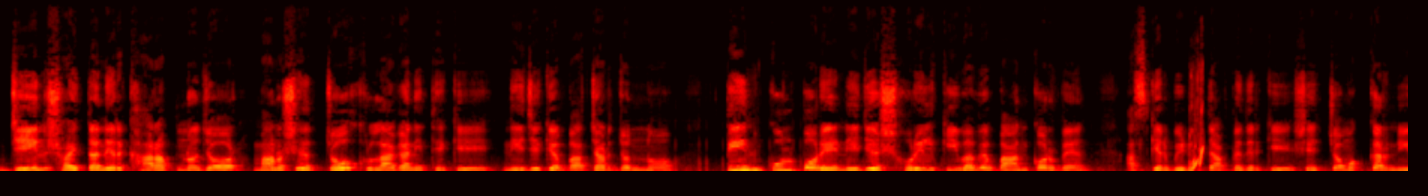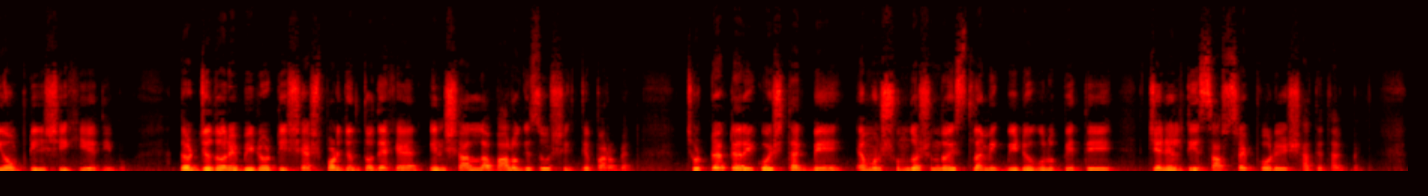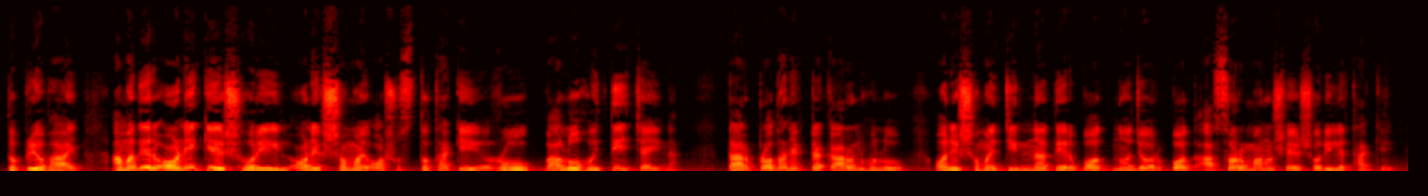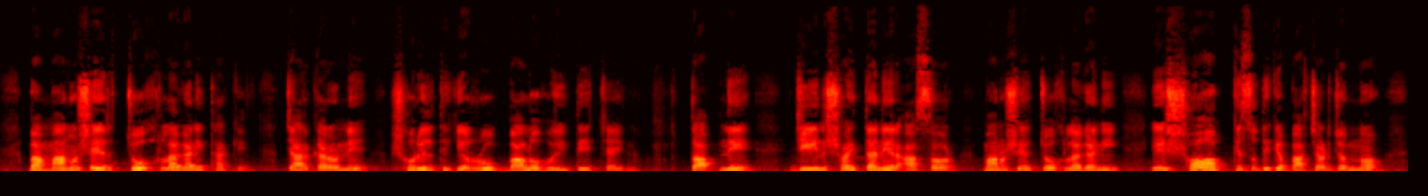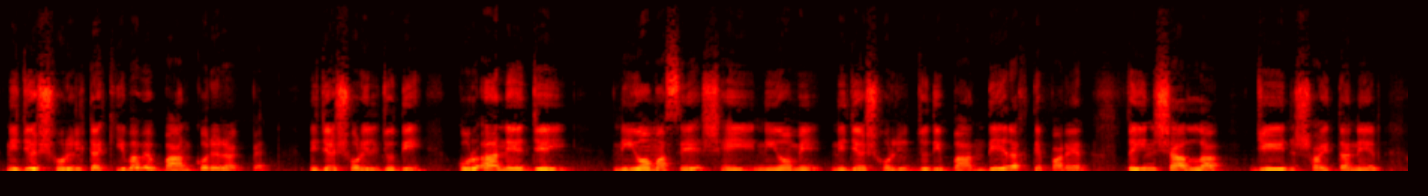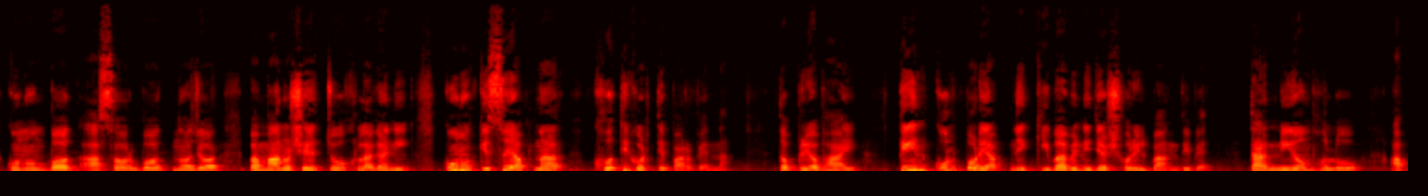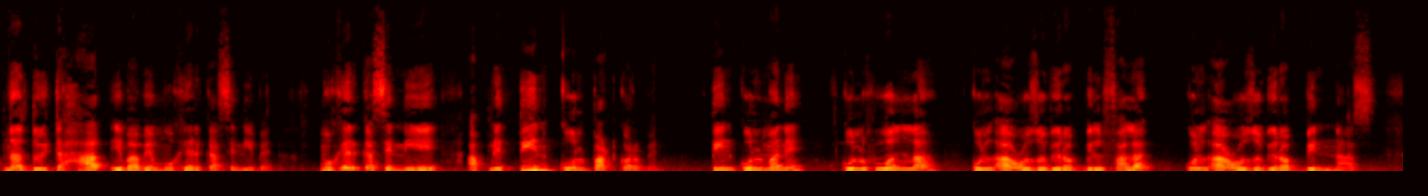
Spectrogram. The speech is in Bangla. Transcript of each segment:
জিন শয়তানের খারাপ নজর মানুষের চোখ লাগানি থেকে নিজেকে বাঁচার জন্য তিন কুল পরে নিজের শরীর কীভাবে বান করবেন? আজকের ভিডিওতে আপনাদেরকে সেই চমৎকার নিয়মটি শিখিয়ে দিব। ধৈর্য ধরে ভিডিওটি শেষ পর্যন্ত দেখেন ইনশাল্লাহ ভালো কিছু শিখতে পারবেন। ছোট্ট একটা রিকোয়েস্ট থাকবে, এমন সুন্দর সুন্দর ইসলামিক ভিডিওগুলো পেতে চ্যানেলটি সাবস্ক্রাইব করে সাথে থাকবেন। তো প্রিয় ভাই, আমাদের অনেকের শরীর অনেক সময় অসুস্থ থাকে, রোগ ভালো হইতেই চাই না। তার প্রধান একটা কারণ হলো, অনেক সময় জিন্নাতের বদ নজর বদ আসর মানুষের শরীরে থাকে বা মানুষের চোখ লাগানি থাকে, যার কারণে শরীর থেকে রোগ ভালো হইতেই চাই না। তো আপনি জিন, শয়তানের আসর, মানুষের চোখ লাগানি, এই সব কিছু থেকে বাঁচার জন্য নিজের শরীরটা কীভাবে বান করে রাখবেন? নিজের শরীর যদি কোরআনে যেই নিয়ম আছে, সেই নিয়মে নিজের শরীর যদি বান দিয়ে রাখতে পারেন, তো ইনশাল্লাহ জিন, শয়তানের কোনো বদ আসর, বদ নজর বা মানুষের চোখ লাগানি কোনো কিছুই আপনার ক্ষতি করতে পারবেন না। তো প্রিয় ভাই তিন কুল পরে আপনি কীভাবে নিজের শরীর বান দিবেন? তার নিয়ম হলো, আপনার দুইটা হাত এভাবে মুখের কাছে নিবেন। মুখের কাছে নিয়ে আপনি তিন কুল পাঠ করবেন। তিন কুল মানে কুল হুয়াল্লাহ, কুল আউযু বিরব্বিল ফালাক, কুল আউযু বিরব্বিন নাস।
